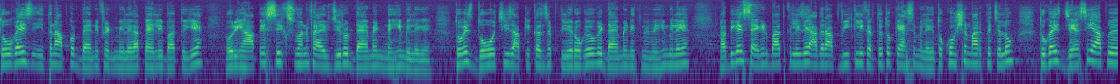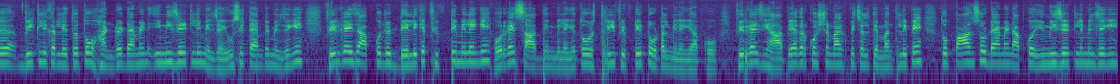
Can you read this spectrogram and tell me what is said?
तो गैस इतना आपको बेनिफिट मिलेगा, पहली बात तो ये, और यहाँ पे six one five zero diamond नहीं मिलेंगे। तो गैस दो चीज़ आपके कंसेप्ट क्लियर हो गए हो कि डायमंड इतने नहीं मिलेंगे। अभी गैस सेकंड बात कर लीजिए अगर आप वीकली करते हो तो कैसे मिलेंगे? तो क्वेश्चन मार्क पे चलो। तो गैस जैसे आप वीकली कर लेते हो तो हंड्रेड डायमंड इमीजिएटली मिल जाएगी, उसी टाइम पर मिल जाएँगे। फिर गैस आपको जो डेली के फिफ्टी मिलेंगे, और गैस सात दिन मिलेंगे तो 350 टोटल मिलेंगे आपको। फिर गाइज़ यहाँ पे अगर क्वेश्चन मार्क पे चलते मंथली पे तो 500 डायमंड आपको इमीजिएटली मिल जाएगी।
